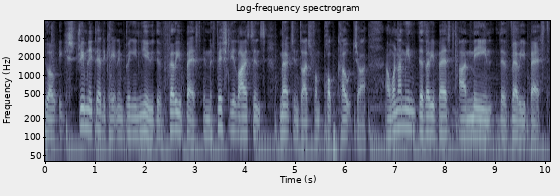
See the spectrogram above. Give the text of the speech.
who are extremely dedicated in bringing you the very best in officially licensed merchandise from pop culture. And when I mean the very best, I mean the very best.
